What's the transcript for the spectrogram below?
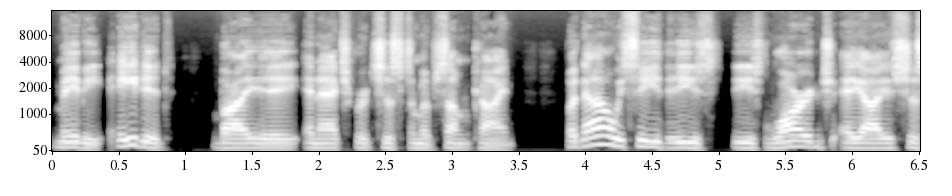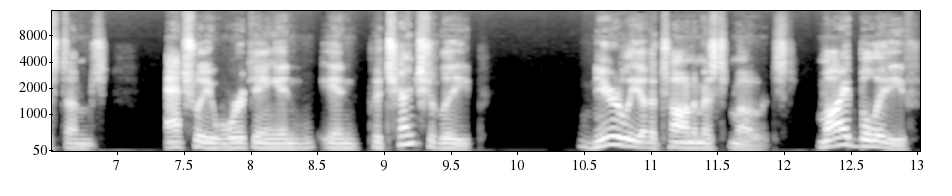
maybe aided by a, an expert system of some kind. But now we see these these large AI systems actually working in in potentially nearly autonomous modes. My belief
